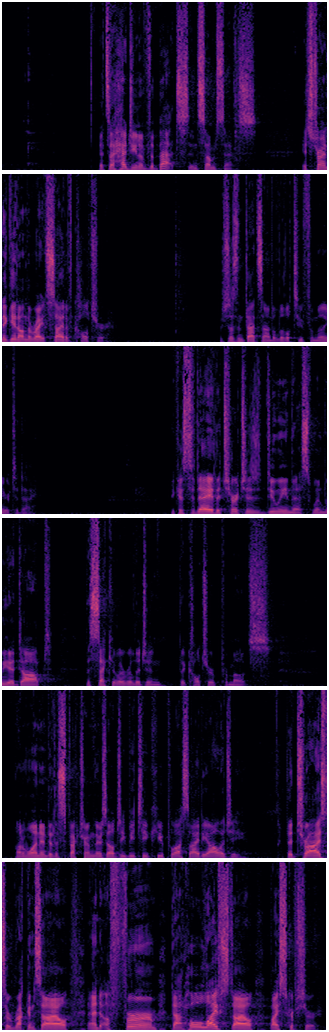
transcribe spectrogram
It's a hedging of the bets in some sense. It's trying to get on the right side of culture. Which doesn't that sound a little too familiar today? Because today the church is doing this when we adopt the secular religion that culture promotes. On one end of the spectrum, there's LGBTQ plus ideology that tries to reconcile and affirm that whole lifestyle by Scripture,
